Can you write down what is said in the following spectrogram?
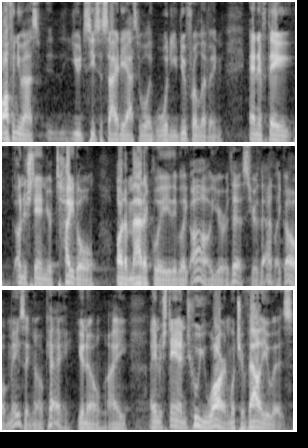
Often you ask, you'd see society ask people like, "What do you do for a living?" And if they understand your title automatically they'd be like, "Oh, you're this, you're that." Like, "Oh, amazing. Okay, you know, I I understand who you are and what your value is."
